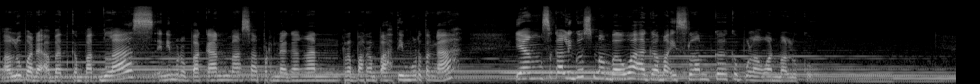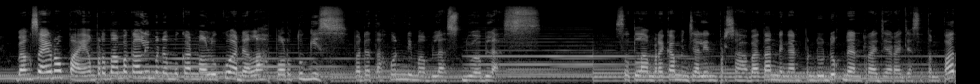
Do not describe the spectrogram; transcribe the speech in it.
Lalu pada abad ke-14, ini merupakan masa perdagangan rempah-rempah Timur Tengah yang sekaligus membawa agama Islam ke Kepulauan Maluku. Bangsa Eropa yang pertama kali menemukan Maluku adalah Portugis pada tahun 1512. Setelah mereka menjalin persahabatan dengan penduduk dan raja-raja setempat,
